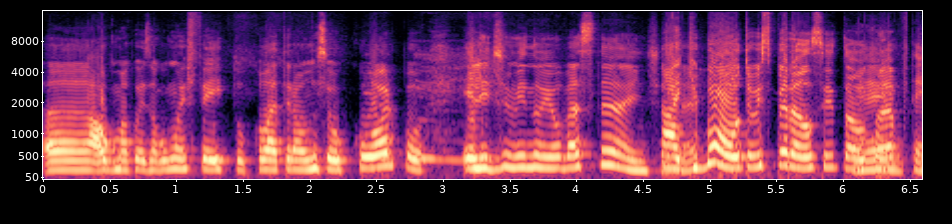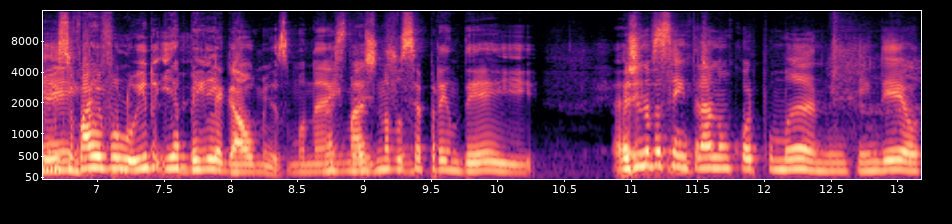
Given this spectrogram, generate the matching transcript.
uh, alguma coisa, algum efeito colateral no seu corpo, ele diminuiu bastante. Ai, né? que bom, eu tenho esperança então, é, né? Porque tem. isso vai evoluindo e é bem legal mesmo, né? Bastante. Imagina você aprender e Imagina é, você entrar num corpo humano, entendeu?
